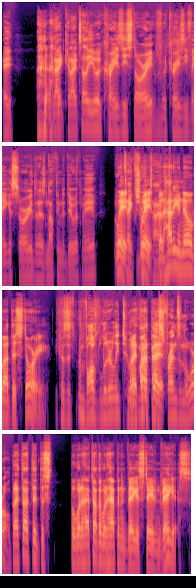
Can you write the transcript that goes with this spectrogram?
Hey, Can I can I tell you a crazy story, a crazy Vegas story that has nothing to do with me? but wait, wait, time? but how do you know about this story? because it involves literally two But of my best that- friends in the world. But I thought that this, but what I thought that what happened in Vegas stayed in Vegas.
